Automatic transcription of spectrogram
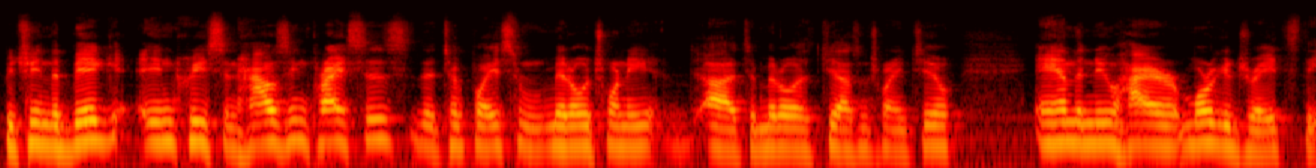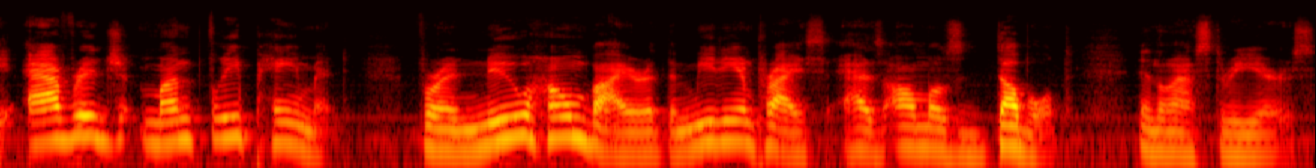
Between the big increase in housing prices that took place from middle of 20 uh, to middle of 2022 and the new higher mortgage rates, the average monthly payment for a new home buyer at the median price has almost doubled in the last three years.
